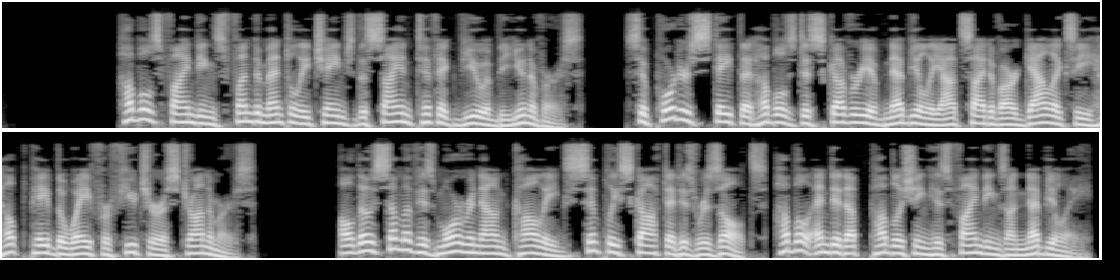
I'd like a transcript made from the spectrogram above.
Hubble's findings fundamentally changed the scientific view of the universe. Supporters state that Hubble's discovery of nebulae outside of our galaxy helped pave the way for future astronomers. Although some of his more renowned colleagues simply scoffed at his results, Hubble ended up publishing his findings on nebulae.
